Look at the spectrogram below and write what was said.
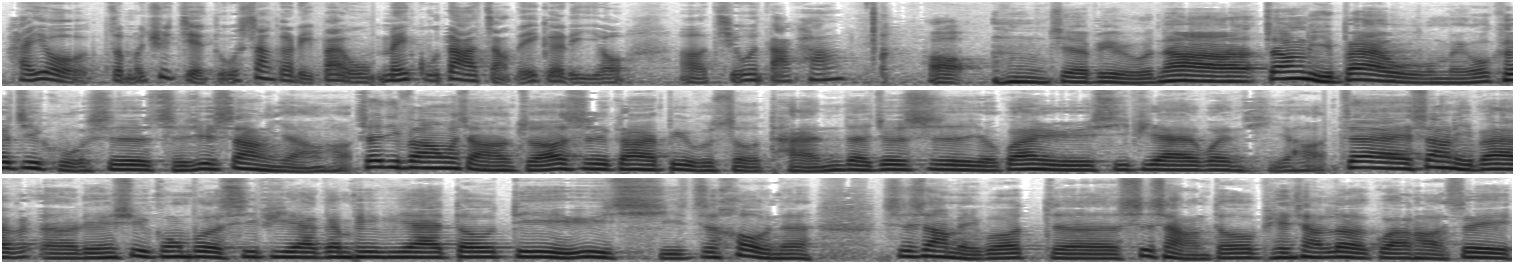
还有怎么去解读上个礼拜五美股大涨的一个理由？呃，请问达康。好，谢谢碧如。那上礼拜五美国科技股是持续上扬哈，这地方我想主要是刚才碧如所谈的，就是有关于 CPI 的问题哈。在上礼拜呃连续公布的 CPI 跟 PPI 都低于预期之后呢，事实上美国的市场都偏向乐观哈，所以。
